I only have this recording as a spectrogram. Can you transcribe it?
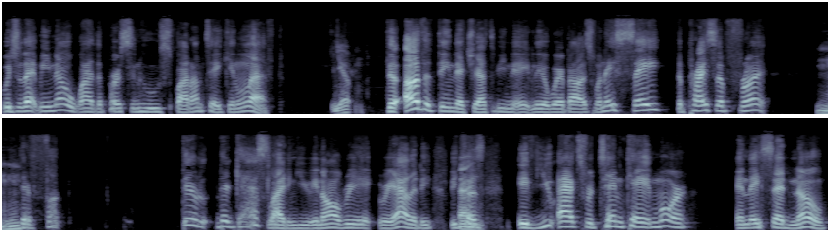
which let me know why the person whose spot I'm taking left. Yep. The other thing that you have to be innately aware about is when they say the price up front, mm-hmm. they're fuck. They're they're gaslighting you in all re- reality because if you ask for 10k more and they said no,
